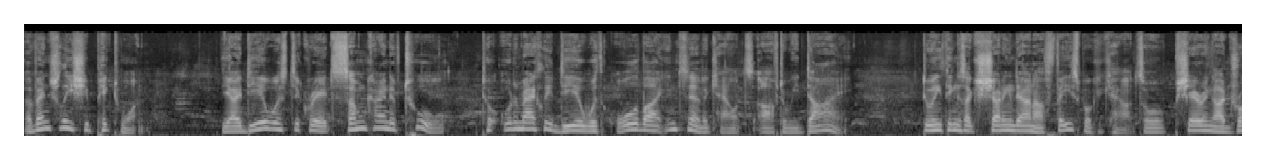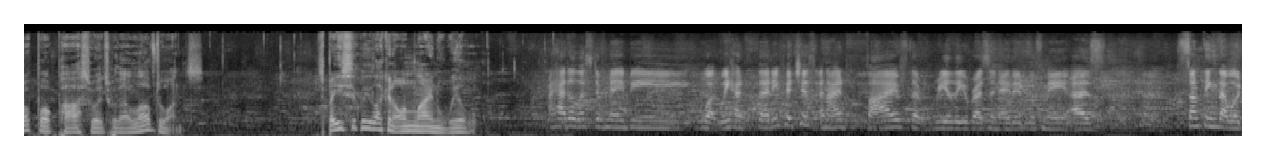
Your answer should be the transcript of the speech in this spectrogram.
Eventually, she picked one. The idea was to create some kind of tool to automatically deal with all of our internet accounts after we die, doing things like shutting down our Facebook accounts or sharing our Dropbox passwords with our loved ones. It's basically like an online will. I had a list of maybe, what, we had 30 pitches, and I had five that really resonated with me as something that would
